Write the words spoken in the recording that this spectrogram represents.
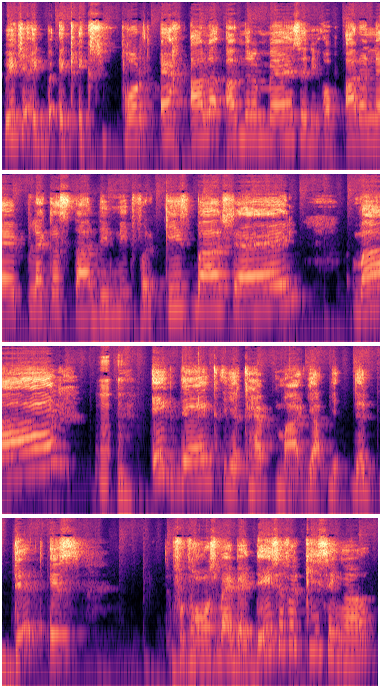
Weet je, ik, ik, ik support echt alle andere mensen die op allerlei plekken staan die niet verkiesbaar zijn. Maar. Ik denk, je hebt maar. Ja, dit is volgens mij bij deze verkiezingen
